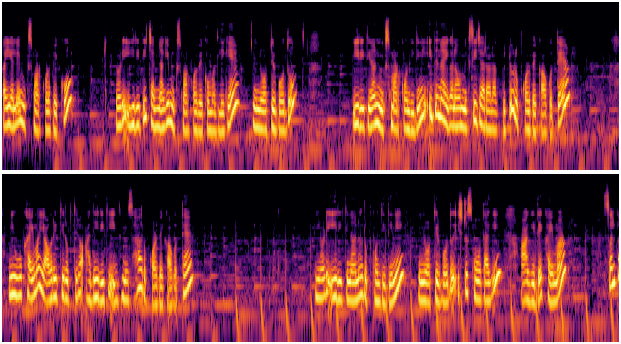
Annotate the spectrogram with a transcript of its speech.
ಕೈಯಲ್ಲೇ ಮಿಕ್ಸ್ ಮಾಡ್ಕೊಳ್ಬೇಕು. ನೋಡಿ ಈ ರೀತಿ ಚೆನ್ನಾಗಿ ಮಿಕ್ಸ್ ಮಾಡ್ಕೊಳ್ಬೇಕು ಮೊದಲಿಗೆ. ನೀವು ನೋಡ್ತಿರ್ಬೋದು. ಈ ರೀತಿ ನಾನು ಮಿಕ್ಸ್ ಮಾಡ್ಕೊಂಡಿದ್ದೀನಿ. ಇದನ್ನು ಈಗ ನಾವು ಮಿಕ್ಸಿ ಜಾರಲ್ಲಿ ಹಾಕ್ಬಿಟ್ಟು ರುಬ್ಕೊಳ್ಬೇಕಾಗುತ್ತೆ. ನೀವು ಕೈಮ ಯಾವ ರೀತಿ ರುಬ್ತಿರೋ ಅದೇ ರೀತಿ ಇದನ್ನು ಸಹ ರುಬ್ಕೊಳ್ಬೇಕಾಗುತ್ತೆ. ಇಲ್ಲಿ ನೋಡಿ ಈ ರೀತಿ ನಾನು ರುಬ್ಕೊಂಡಿದ್ದೀನಿ. ನೀವು ನೋಡ್ತಿರ್ಬೋದು ಇಷ್ಟು ಸ್ಮೂತಾಗಿ ಆಗಿದೆ ಕೈಮಾ. ಸ್ವಲ್ಪ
